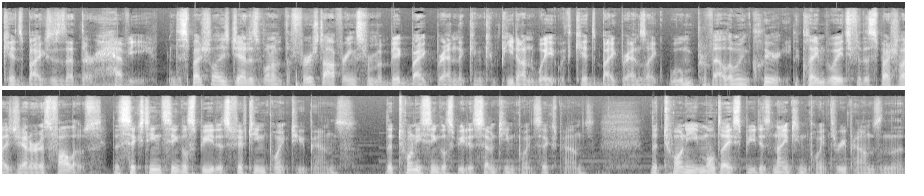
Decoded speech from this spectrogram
kids' bikes is that they're heavy. The Specialized Jett is one of the first offerings from a big bike brand that can compete on weight with kids' bike brands like Woom, Prevelo, and Cleary. The claimed weights for the Specialized Jett are as follows The 16 single speed is 15.2 pounds. The 20 single speed is 17.6 pounds. The 20 multi speed is 19.3 pounds, and the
